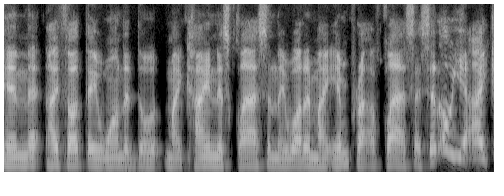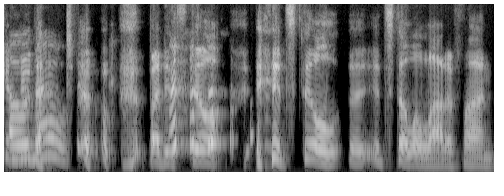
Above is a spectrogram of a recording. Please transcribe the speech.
and i thought they wanted the my kindness class and they wanted my improv class. I said oh yeah i can oh, do that no. too. But it's still it's still it's still a lot of fun.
